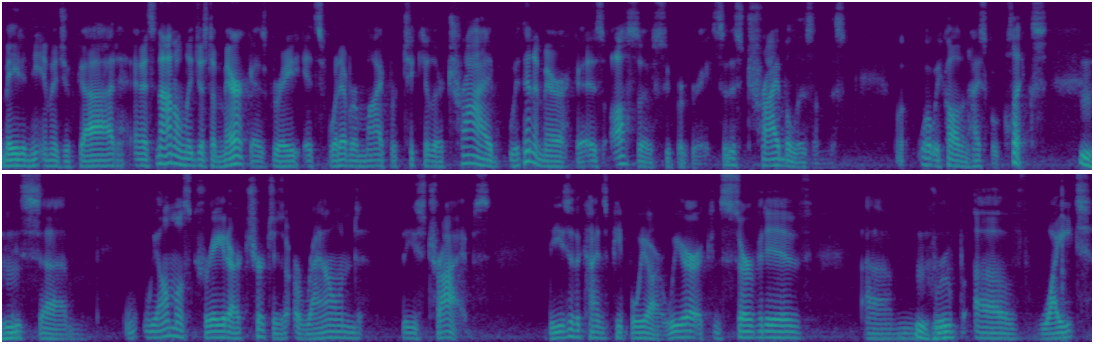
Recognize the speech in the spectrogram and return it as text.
made in the image of God. And it's not only just America is great, it's whatever my particular tribe within America is also super great. So this tribalism, this what we call in high school cliques, hmm this um, we almost create our churches around these tribes. These are the kinds of people we are. We are a conservative um, Mhm. group of white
